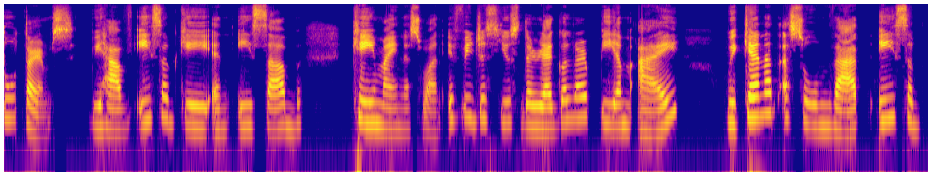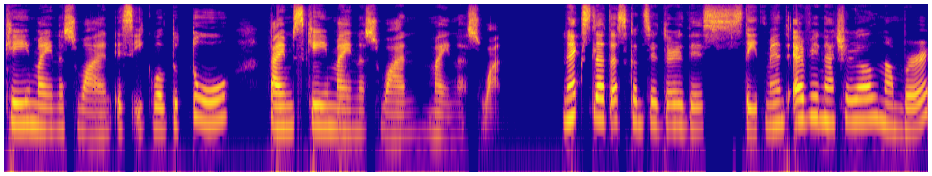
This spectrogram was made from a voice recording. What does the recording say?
two terms. We have a sub k and a sub k minus 1. If we just use the regular PMI, we cannot assume that a sub k minus 1 is equal to 2 times k minus 1 minus 1. Next, let us consider this statement. Every natural number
